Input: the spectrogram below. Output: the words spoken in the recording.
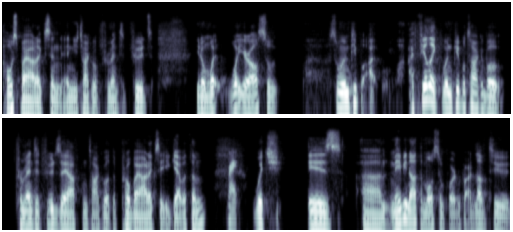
postbiotics and and you talk about fermented foods you know what what you're also so when people I, I feel like when people talk about fermented foods they often talk about the probiotics that you get with them Right. which is um, maybe not the most important part. I'd love to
